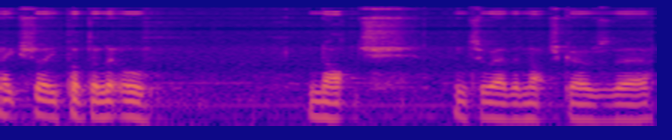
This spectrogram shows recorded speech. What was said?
make sure you put the little notch into where the notch goes there.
